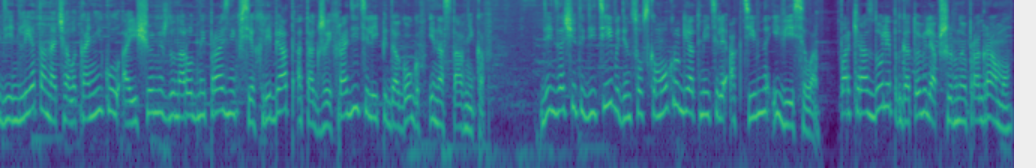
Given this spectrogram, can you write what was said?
Первый день лета, начало каникул, а еще международный праздник всех ребят, а также их родителей, педагогов и наставников. День защиты детей в Одинцовском округе отметили активно и весело. В парке раздолья подготовили обширную программу.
